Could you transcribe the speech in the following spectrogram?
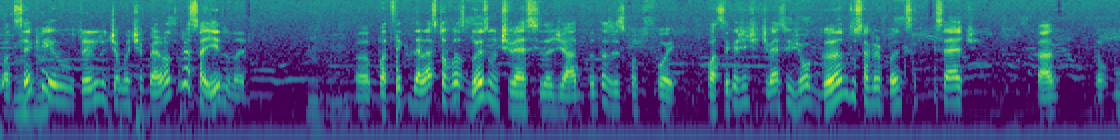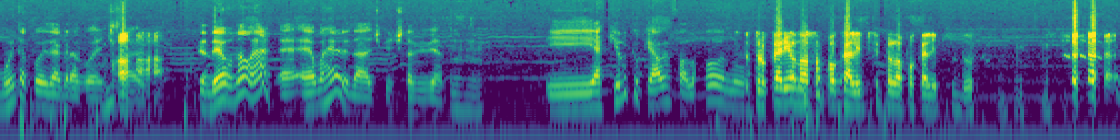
Pode ser que o trailer do Diamante Pérola não teria saído, né? Ah, pode ser que The Last of Us 2 não tivesse sido adiado tantas vezes quanto foi. Pode ser que a gente estivesse jogando Cyberpunk 77, sabe? Então, muita coisa é agravante, sabe? Entendeu? Não é. é. é uma realidade que a gente tá vivendo. E aquilo que o Kelvin falou no, Eu trocaria o nosso apocalipse pelo apocalipse do.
